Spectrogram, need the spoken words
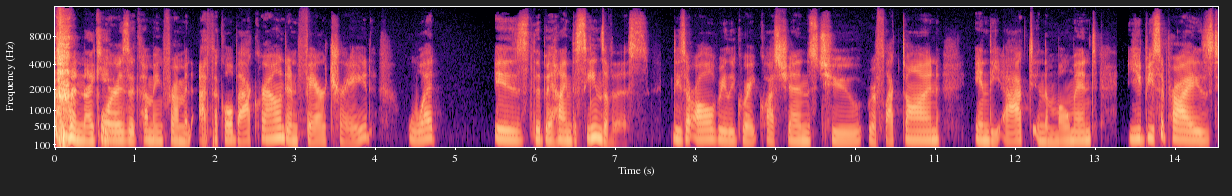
Nike. Or is it coming from an ethical background and fair trade? What is the behind the scenes of this? These are all really great questions to reflect on in the act, in the moment. You'd be surprised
